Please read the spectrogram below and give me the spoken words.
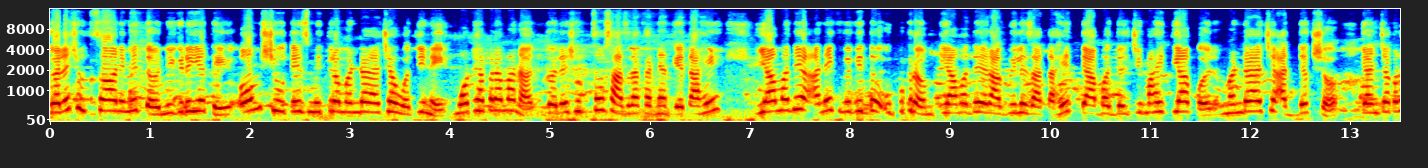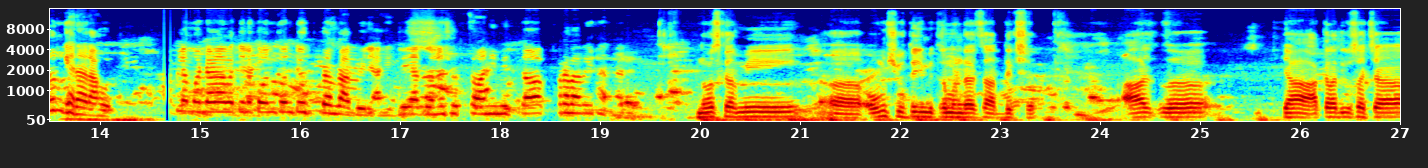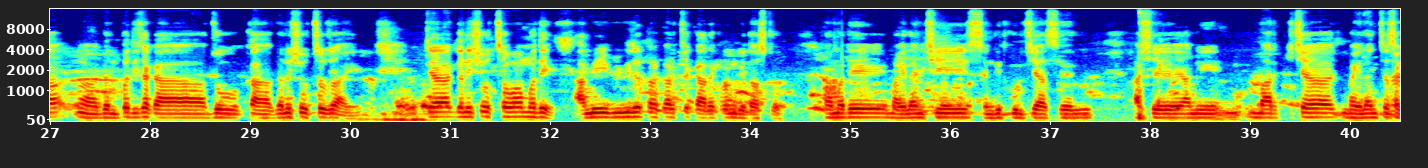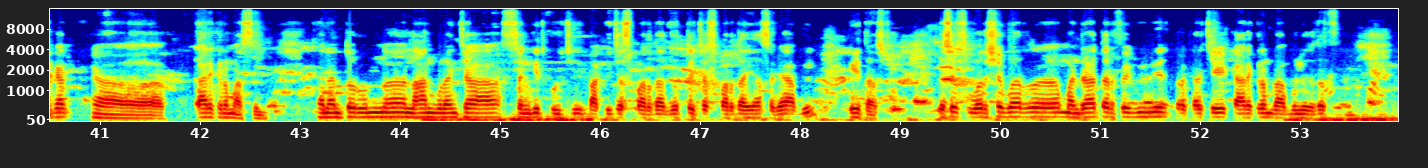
गणेश उत्सवानिमित्त निगडी येथे ओम शिवतेज मित्र मंडळाच्या वतीने मोठ्या प्रमाणात गणेश उत्सव साजरा करण्यात येत आहे. यामध्ये अनेक विविध उपक्रम यामध्ये राबविले जात आहेत. त्याबद्दलची माहिती आपण मंडळाचे अध्यक्ष यांच्याकडून घेणार आहोत. आपल्या मंडळा वतीने कोणकोणते उपक्रम राबविले आहेत जे या गणेश उत्सवानिमित्त प्रभावी ठरणार आहेत? नमस्कार मी अ, ओम शिवतेज मित्र मंडळाचा अध्यक्ष. आज अ, या अकरा दिवसाच्या गणपतीचा का जो का गणेशोत्सव जो आहे त्या गणेशोत्सवामध्ये आम्ही विविध प्रकारचे कार्यक्रम घेत असतो. त्यामध्ये महिलांची संगीत खुर्ची असेल असे आणि बारकीच्या महिलांच्या सगळ्या कार्यक्रम असतील त्यानंतरून लहान मुलांच्या संगीत खुर्ची बाकीच्या स्पर्धा नृत्याच्या स्पर्धा या सगळ्या आम्ही घेत असतो. तसेच वर्षभर मंडळातर्फे विविध प्रकारचे कार्यक्रम राबवले जातात.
